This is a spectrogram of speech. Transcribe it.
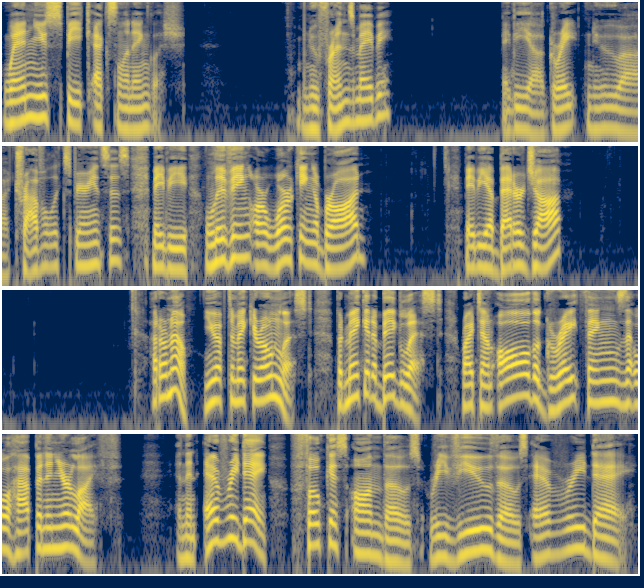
when you speak excellent English. New friends, maybe. Maybe uh, great new uh, travel experiences. Maybe living or working abroad. Maybe a better job. I don't know. You have to make your own list, but make it a big list. Write down all the great things that will happen in your life. And then every day, focus on those. Review those every day.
